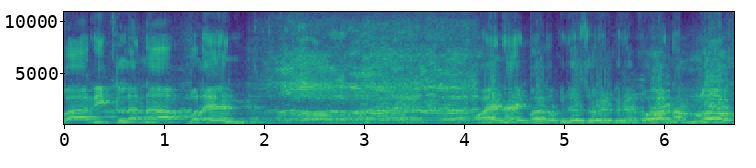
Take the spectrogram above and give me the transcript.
বারিক লানা। বলেন। হয় নাই? ভালো করে জোরে করে কন। আল্লাহ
